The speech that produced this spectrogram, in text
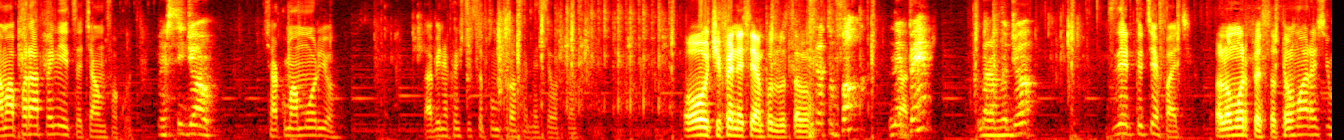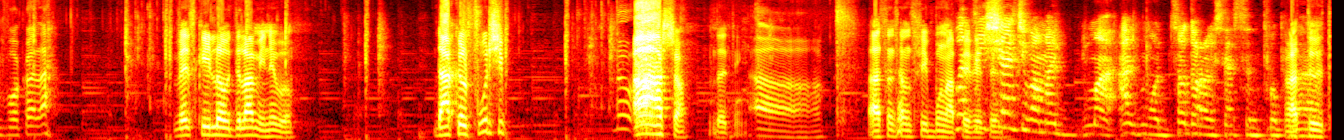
L-am apărat pe Niță, ce-am făcut. Mersi, Joe. Și acum mor eu. Dar bine că știu să pun pro FNS-uri pe asta. Oh, ce FNS am putut să Intrat în foc? Nepe? Bravo, Joe. Zi, tu ce faci? Îl omor pe ăsta, Te tu? omoară și în focul ăla? Vezi că e low de la mine, bă. Dacă îl fur și... Nu! A, așa. Dă-te. Ah. Asta înseamnă să fii bun la Bă, trebuie și PvP. altceva mai, mai alt mod. Sau doar astea sunt populare. Atât.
